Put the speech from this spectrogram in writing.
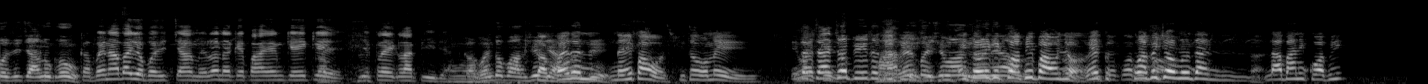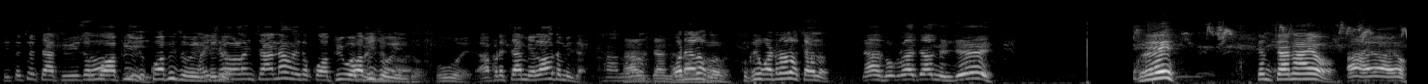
પછી ચાનું કહું. કપાઈ ના બાજો પછી ચા મેલો ને કે પા એમ કે કે એકલા એકલા પી દે કપાઈ તો પાવશે કપાઈ તો નહીં પાવો. એ તો અમે તો ચા ચો પીવી તો તો લઈને કોફી પાવો એક કોફી ચો લાબાની કોફી. એ તો ચો પીવી તો કોફી. કોફી જોવે પૈસા વાળાને ચા ના હોય તો કોફી હોય કોફી જોઈએ વાળાને. હોય. આપણે ચા મેલાવો તમે ચા ઓર્ડર આલો છોકરી ઓર્ડર આલો ચાનો ચા છોકરા ચા મિલજે. ઘરે? કેમ ચા ના આવ્યો હા આયો આયો.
